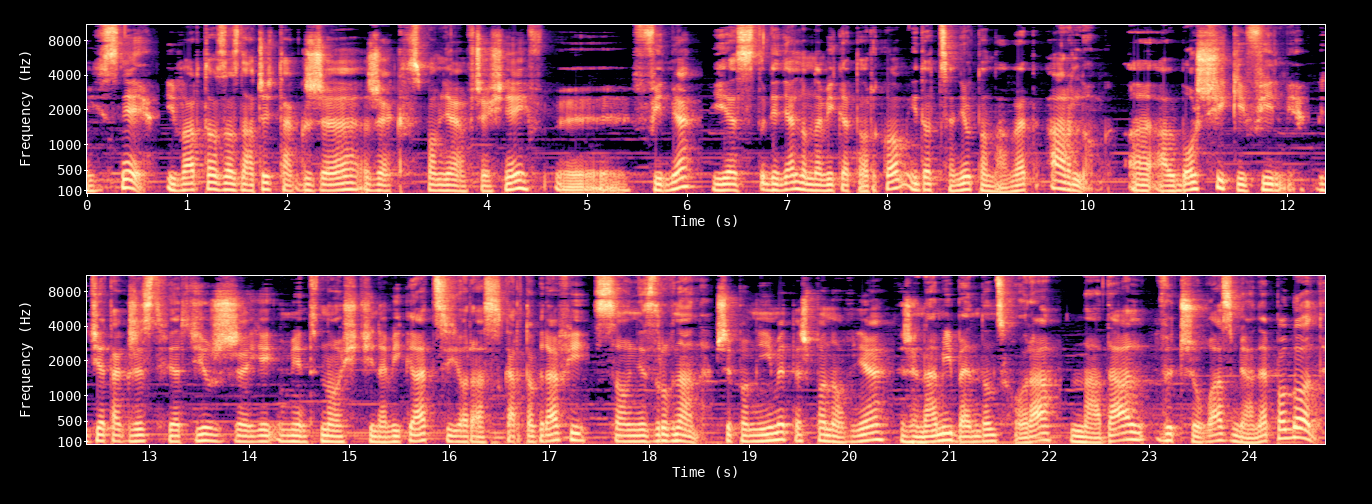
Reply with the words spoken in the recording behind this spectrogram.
istnieje. I warto zaznaczyć także, że jak wspomniałem wcześniej w, yy, w filmie, jest genialną nawigatorką i docenił to nawet Arlong albo Shiki w filmie, gdzie także stwierdził, że jej umiejętności nawigacji oraz kartografii są niezrównane. Przypomnijmy też ponownie, że Nami będąc chora nadal wyczuła zmianę pogody.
